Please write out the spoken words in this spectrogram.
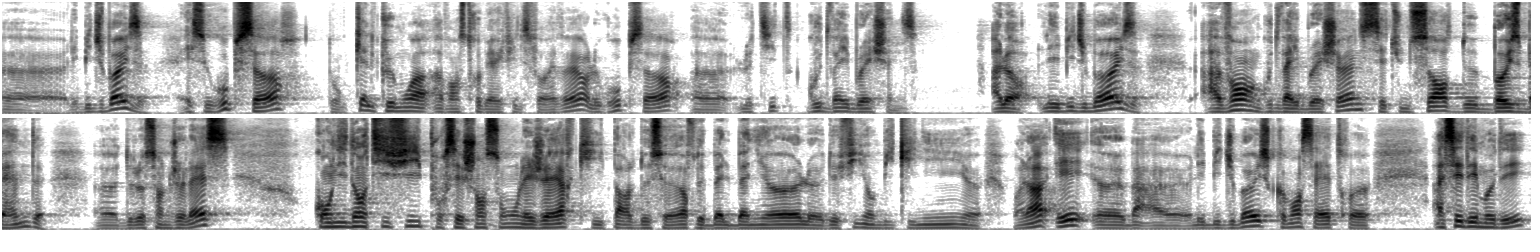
euh, les Beach Boys, et ce groupe sort, donc quelques mois avant Strawberry Fields Forever, le groupe sort euh, le titre Good Vibrations. Alors, les Beach Boys, avant Good Vibrations, c'est une sorte de boys band de Los Angeles qu'on identifie pour ses chansons légères qui parlent de surf, de belles bagnoles, de filles en bikini, euh, voilà. Et euh, bah, euh, les Beach Boys commencent à être assez démodés,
